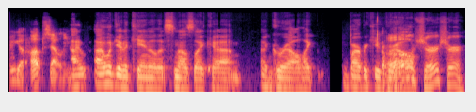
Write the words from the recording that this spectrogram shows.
There you go. Upselling. I, I would get a candle that smells like um, a grill, like barbecue grill. Oh, sure, sure.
